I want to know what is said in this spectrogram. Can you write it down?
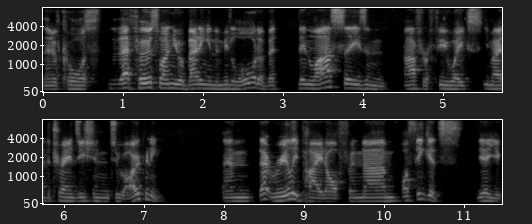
Then, of course, that first one you were batting in the middle order, but then last season, after a few weeks, you made the transition to opening, and that really paid off. And um, I think it's yeah, your,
